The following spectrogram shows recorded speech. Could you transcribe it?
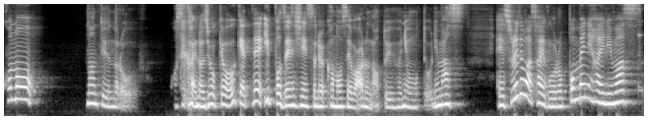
この、なんて言うんだろう、世界の状況を受けて一歩前進する可能性はあるなというふうに思っております。えー、それでは最後6本目に入ります。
